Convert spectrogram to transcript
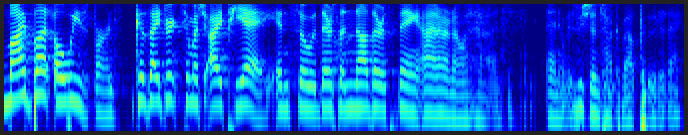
my butt always burns because I drink too much IPA, and so there's another thing. I don't know what happens. Anyways, we shouldn't talk about poo today.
